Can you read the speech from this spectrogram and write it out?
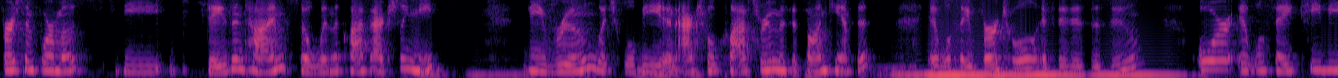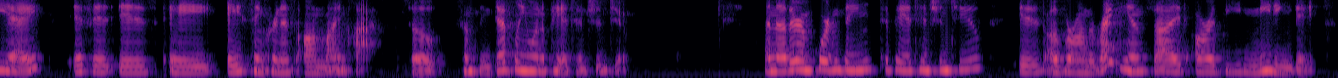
First and foremost, the days and times, so when the class actually meets, the room, which will be an actual classroom if it's on campus. It will say virtual if it is a Zoom, or it will say TBA if it is a asynchronous online class. So something definitely you wanna pay attention to. Another important thing to pay attention to is over on the right-hand side are the meeting dates.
